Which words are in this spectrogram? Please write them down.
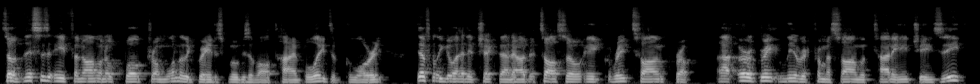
So this is a phenomenal quote from one of the greatest movies of all time, Blades of Glory. Definitely go ahead and check that out. It's also a great song from uh, or a great lyric from a song with Kanye and Jay Z.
